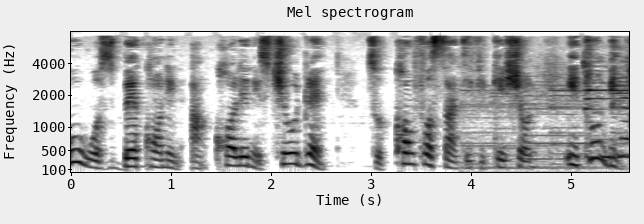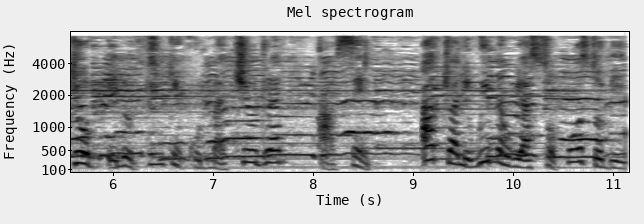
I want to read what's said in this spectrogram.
who was beckoning and calling his children to come for sanctification. It won't be Job alone thinking, Could my children have sinned? Actually, women, we are supposed to be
